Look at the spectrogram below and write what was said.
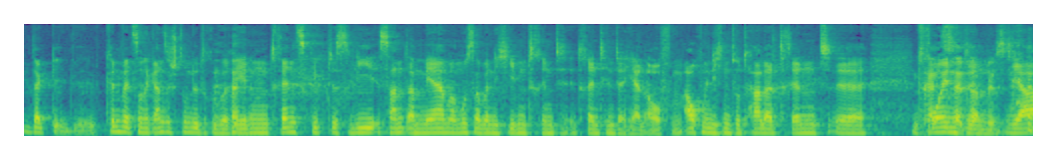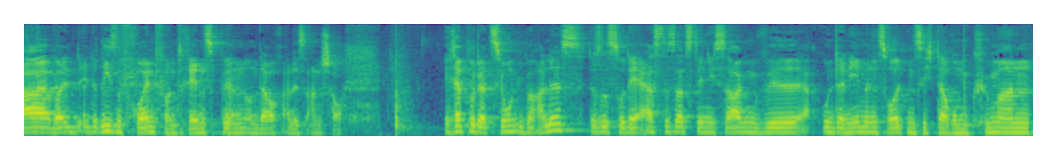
da können wir jetzt noch eine ganze Stunde drüber reden. Trends gibt es wie Sand am Meer, man muss aber nicht jedem Trend, Trend hinterherlaufen. Auch wenn ich ein totaler Trend. Äh, ein Freund bin. Bist. Ja, aber ein Riesenfreund von Trends bin ja. und da auch alles anschaue. Reputation über alles. Das ist so der erste Satz, den ich sagen will. Unternehmen sollten sich darum kümmern,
